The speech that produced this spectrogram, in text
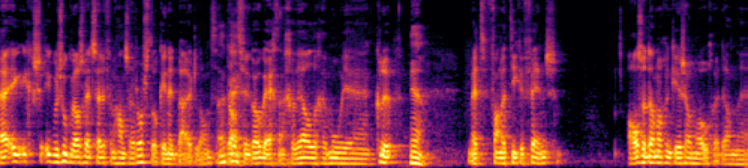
Nou, ik, ik, ik bezoek wel eens wedstrijden van Hansa Rostock in het buitenland. Dat vind ik ook echt een geweldige, mooie club. ja. Met fanatieke fans. Als het dan nog een keer zou mogen, dan eh,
